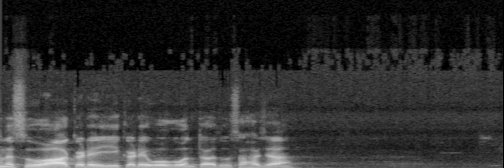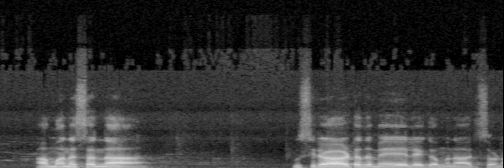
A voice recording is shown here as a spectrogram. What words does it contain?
ಮನಸ್ಸು ಆ ಕಡೆ ಈ ಕಡೆ ಹೋಗುವಂಥದ್ದು ಸಹಜ? ಆ ಮನಸ್ಸನ್ನು ಉಸಿರಾಟದ ಮೇಲೆ ಗಮನ ಹರಿಸೋಣ.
